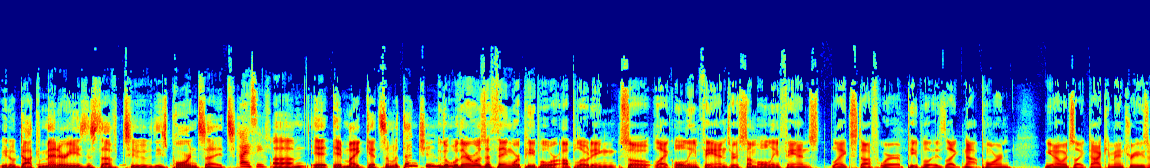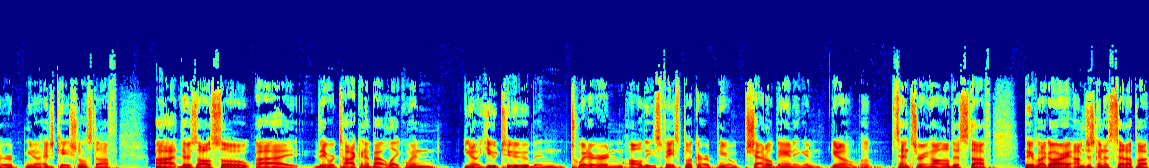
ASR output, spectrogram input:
you know documentaries and stuff to these porn sites, I see. um it it might get some attention. Well, there was a thing where people were uploading, so like OnlyFans or some OnlyFans like stuff where people is like not porn, you know, it's like documentaries or you know educational stuff. Uh, there's also uh, they were talking about like when you know YouTube and Twitter and all these Facebook are you know shadow banning and you know uh, censoring all of this stuff. People are like, all right, I'm just going to set up a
